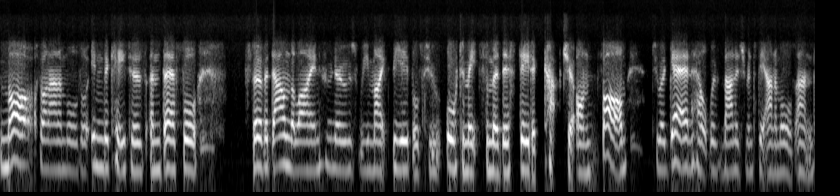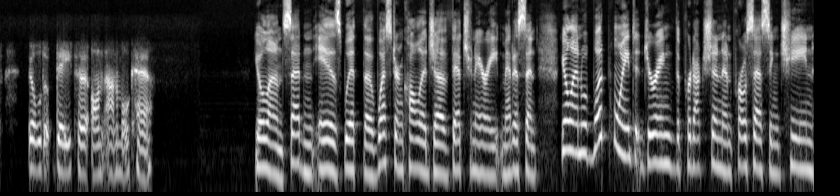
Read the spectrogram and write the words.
marks on animals or indicators and therefore further down the line who knows we might be able to automate some of this data capture on farm to again help with management of the animals and build up data on animal care. Yolande Seddon is with the Western College of Veterinary Medicine. Yolande, at what point during the production and processing chain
